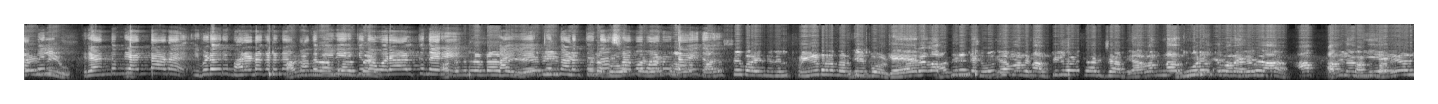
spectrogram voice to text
തമ്മിൽ രണ്ടും രണ്ടാണ്. ഇവിടെ ഒരു ഭരണഘടനാ അതിന് പദവിയിലിരിക്കുന്ന ഒരാൾക്ക് നേരെ അതിന് നടത്തുന്ന യുടെ ശ്രമമാണ് ഉണ്ടായത്. പരസ്യമായ പീഡനം നടത്തിയപ്പോൾ കേരളത്തിന്റെ അതിനെ ഗവർണർ കുട്ടികളോട് കാണിച്ച ഗവർണർ അതിൽ മലയാളി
